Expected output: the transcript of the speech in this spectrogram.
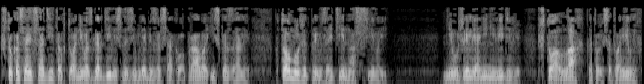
Что касается адитов, то они возгордились на земле безо всякого права и сказали, «Кто может превзойти нас силой?» Неужели они не видели, что Аллах, который сотворил их,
